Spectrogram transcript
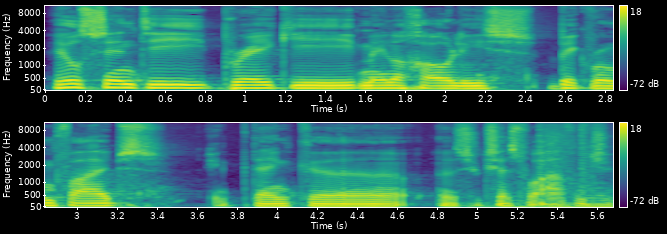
Heel synthy, breaky, melancholisch, big room vibes. Ik denk een succesvol avondje.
